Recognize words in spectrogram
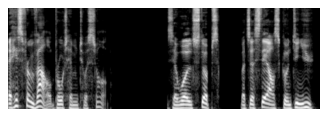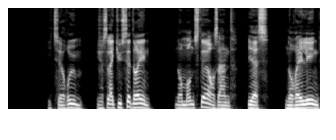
a hiss from Val brought him to a stop. The wall stops, but the stairs continue. It's a room, just like you said, Rain. No monsters and, yes, no railing.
